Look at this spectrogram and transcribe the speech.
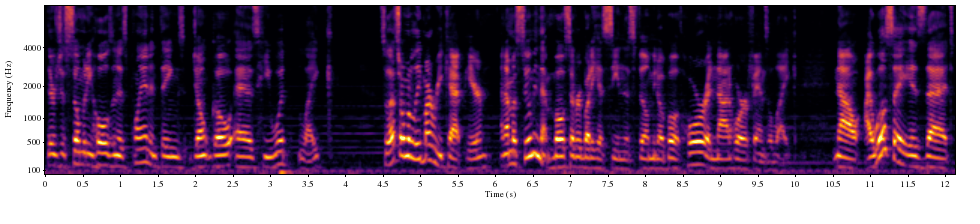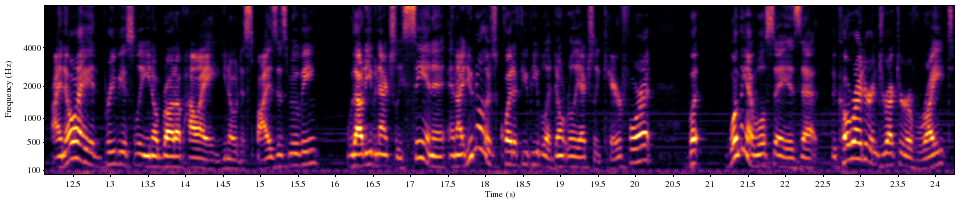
There's just so many holes in his plan, and things don't go as he would like. So that's where I'm going to leave my recap here. And I'm assuming that most everybody has seen this film, you know, both horror and non horror fans alike. Now, I will say is that I know I had previously, you know, brought up how I, you know, despise this movie without even actually seeing it, and I do know there's quite a few people that don't really actually care for it. But one thing I will say is that the co-writer and director of Wright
